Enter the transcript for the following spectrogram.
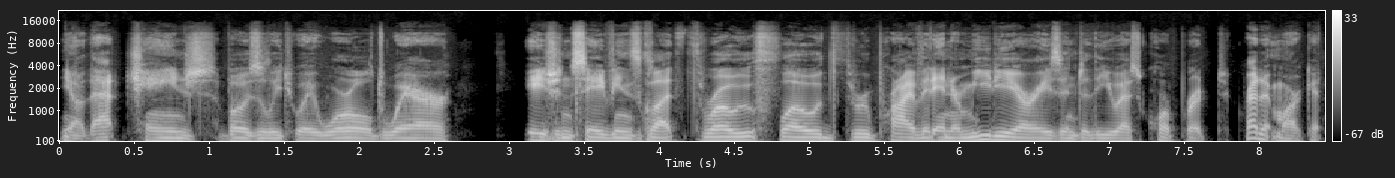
you know, that changed supposedly to a world where Asian savings glut throw, flowed through private intermediaries into the U.S. corporate credit market.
